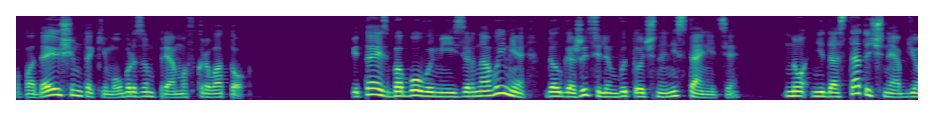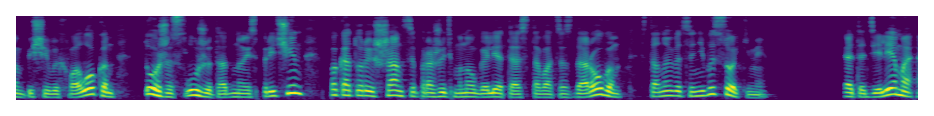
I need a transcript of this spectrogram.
попадающим таким образом прямо в кровоток. Питаясь бобовыми и зерновыми, долгожителем вы точно не станете. Но недостаточный объем пищевых волокон тоже служит одной из причин, по которой шансы прожить много лет и оставаться здоровым становятся невысокими. Эта дилемма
